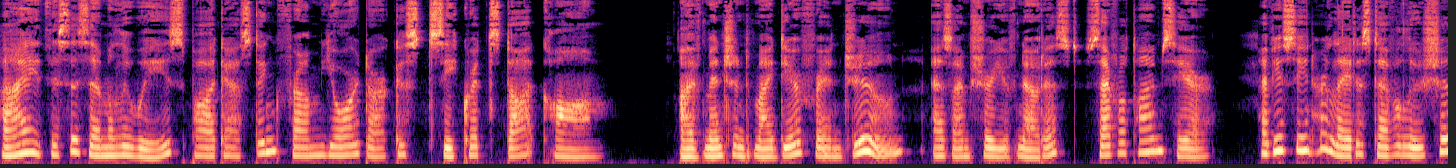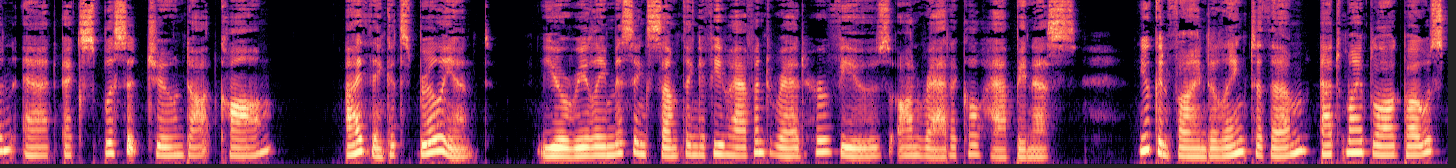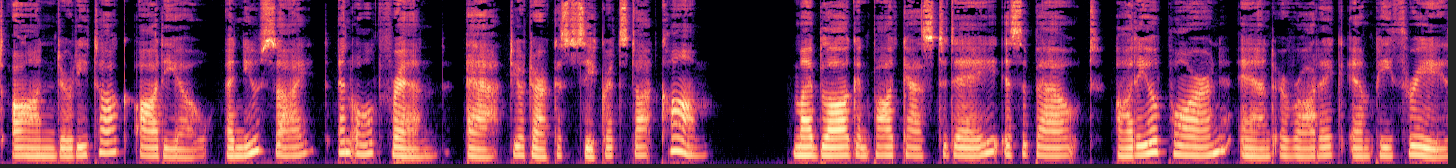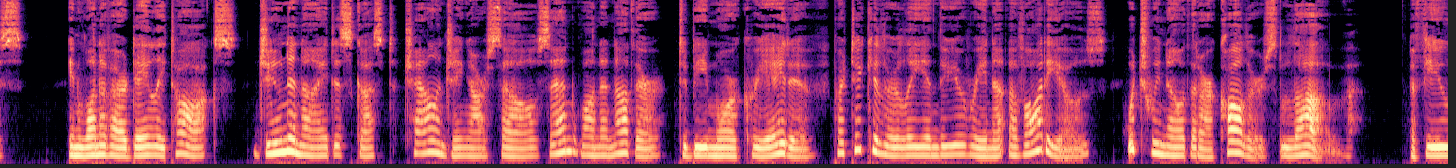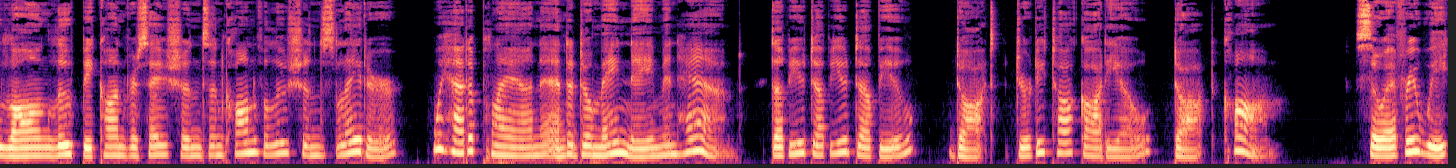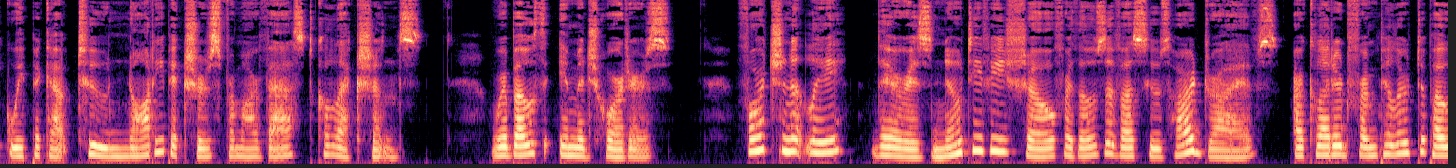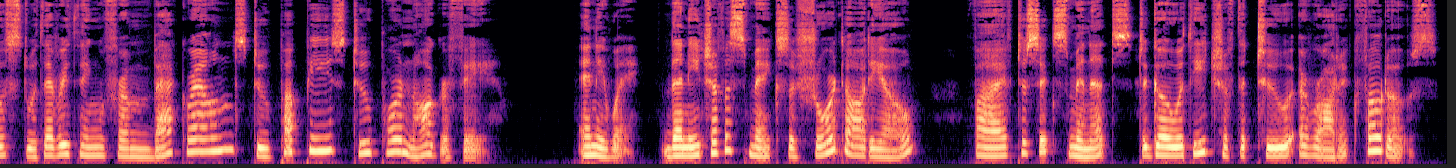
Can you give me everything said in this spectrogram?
Hi, this is Emma Louise podcasting from YourDarkestSecrets.com. I've mentioned my dear friend June, as I'm sure you've noticed, several times here. Have you seen her latest evolution at explicitjune.com? I think it's brilliant. You're really missing something if you haven't read her views on radical happiness. You can find a link to them at my blog post on Dirty Talk Audio, a new site, an old friend, at yourdarkestsecrets.com. My blog and podcast today is about audio porn and erotic MP3s. In one of our daily talks, June and I discussed challenging ourselves and one another to be more creative, particularly in the arena of audios, which we know that our callers love. A few long, loopy conversations and convolutions later, we had a plan and a domain name in hand www.dirtytalkaudio.com. So every week we pick out two naughty pictures from our vast collections. We're both image hoarders. Fortunately, there is no TV show for those of us whose hard drives are cluttered from pillar to post with everything from backgrounds to puppies to pornography. Anyway, then each of us makes a short audio, five to six minutes, to go with each of the two erotic photos.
